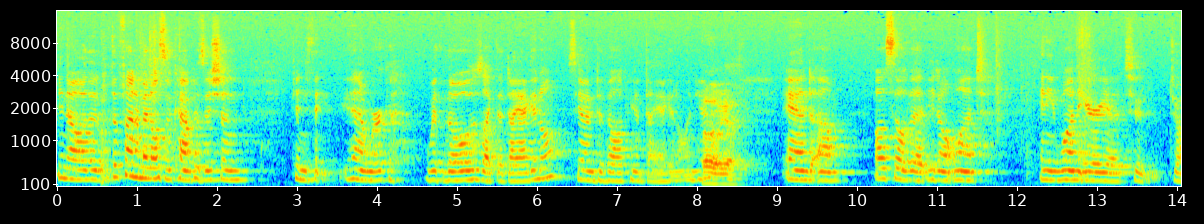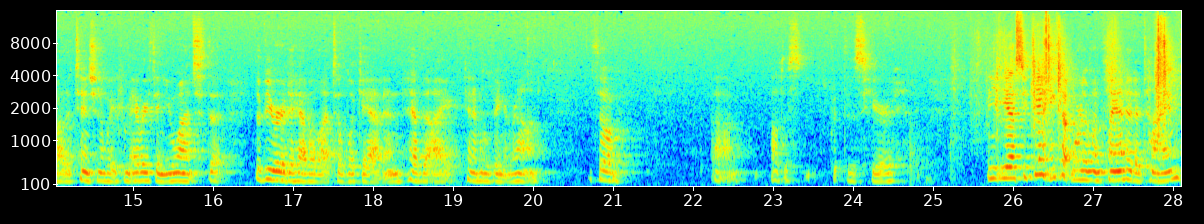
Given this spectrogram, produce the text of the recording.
you know, the, the fundamentals of composition can you think, kind of work with those, like the diagonal. See how I'm developing a diagonal in here? oh, yeah. And um, also that you don't want any one area to draw the attention away from everything. You want the, the viewer to have a lot to look at and have the eye kind of moving around. So um, I'll just put this here. And yes, you can ink up more than one plant at a time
